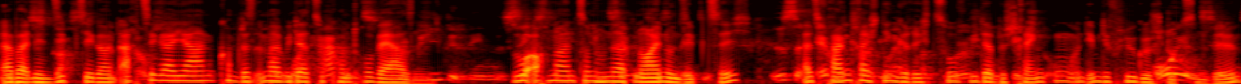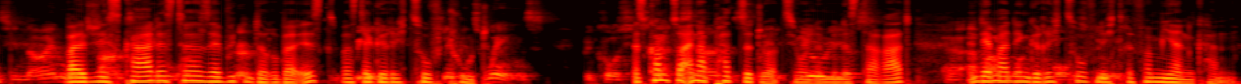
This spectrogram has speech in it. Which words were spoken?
Aber in den 70er und 80er Jahren kommt es immer wieder zu Kontroversen. So auch 1979, als Frankreich den Gerichtshof wieder beschränken und ihm die Flügel stutzen will, weil Giscard d'Estaing sehr wütend darüber ist, was der Gerichtshof tut. Es kommt zu einer Pattsituation im Ministerrat, in der man den Gerichtshof nicht reformieren kann.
